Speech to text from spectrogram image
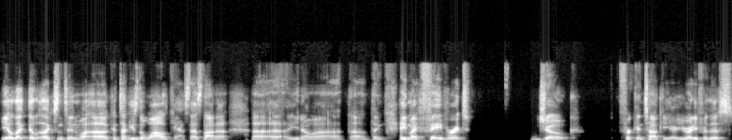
You know, like Lexington, uh, Kentucky's the Wildcats. That's not a, uh, you know, a, a thing. Hey, my favorite joke for Kentucky. Are you ready for this?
